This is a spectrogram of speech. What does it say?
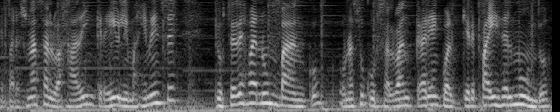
Me parece una salvajada increíble. Imagínense que ustedes van a un banco o una sucursal bancaria en cualquier país del mundo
